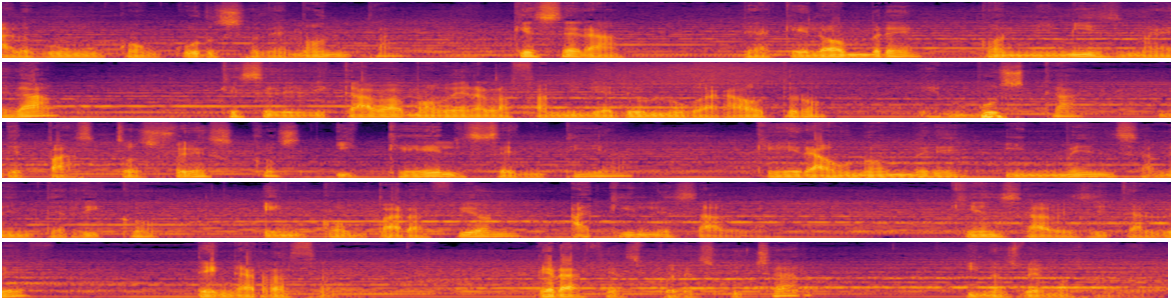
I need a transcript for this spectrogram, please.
algún concurso de monta? ¿Qué será de aquel hombre con mi misma edad que se dedicaba a mover a la familia de un lugar a otro en busca de pastos frescos y que él sentía que era un hombre inmensamente rico en comparación a quien les habla? ¿Quién sabe si tal vez tenga razón? Gracias por escuchar y nos vemos mañana.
